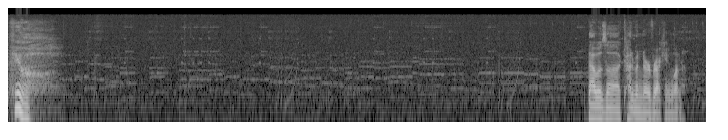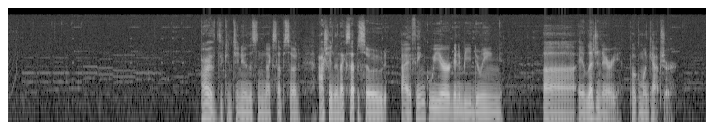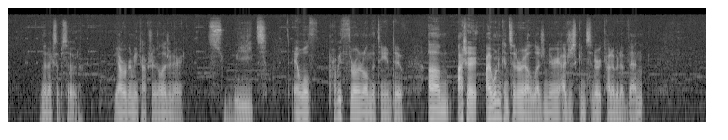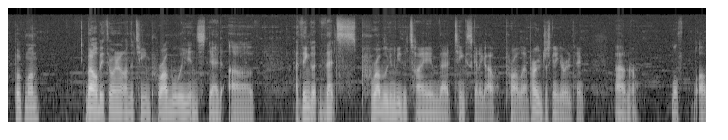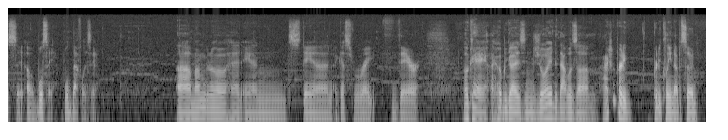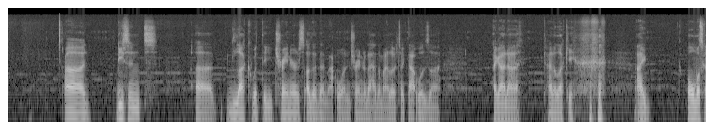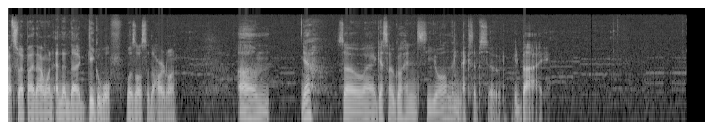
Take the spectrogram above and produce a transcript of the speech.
Phew. That was uh, kind of a nerve-wracking one. Probably to continue this in the next episode. Actually, in the next episode, I think we are going to be doing uh, a legendary Pokemon capture. In the next episode. Yeah, we're going to be capturing a legendary. Sweet. And we'll th- probably throw it on the team too. Um, actually, I wouldn't consider it a legendary. I just consider it kind of an event Pokemon. But I'll be throwing it on the team probably instead of. I think that's probably going to be the time that Tink's going to go. Probably. I'm probably just going to get rid of Tink. I don't know. We'll, I'll see. Oh, we'll see. We'll definitely see. Um, I'm going to go ahead and stand, I guess, right there. Okay, I hope you guys enjoyed. That was um actually pretty pretty clean episode. Uh decent uh luck with the trainers other than that one trainer that had the Milotic that was uh I got uh kind of lucky. I almost got swept by that one and then the Gigawolf was also the hard one. Um yeah. So I guess I'll go ahead and see you all in the next episode. Goodbye.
